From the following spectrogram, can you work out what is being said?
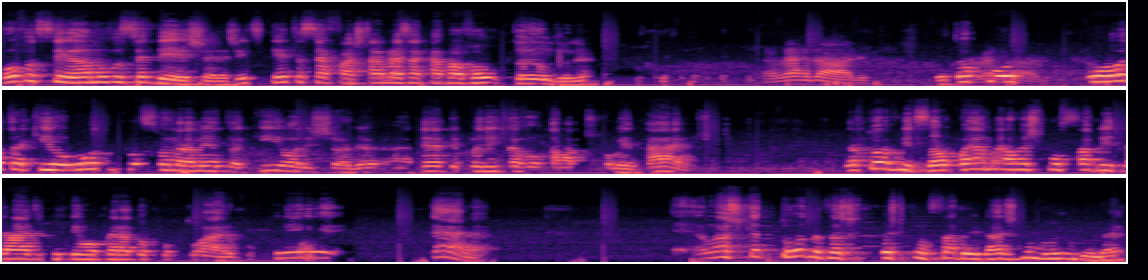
ou você ama ou você deixa. A gente tenta se afastar, mas acaba voltando, né? É verdade. Então, é verdade. Um outro aqui, um outro posicionamento aqui, Alexandre, até depois a gente vai voltar lá para os comentários. Na tua visão, qual é a maior responsabilidade que tem um operador portuário? Porque, cara, eu acho que é todas as responsabilidades do mundo, né?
